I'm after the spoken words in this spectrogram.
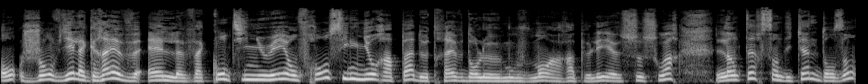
en janvier. La grève, elle, va continuer en France. Il n'y aura pas de trêve dans le mouvement, a rappelé ce soir l'intersyndicale dans un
